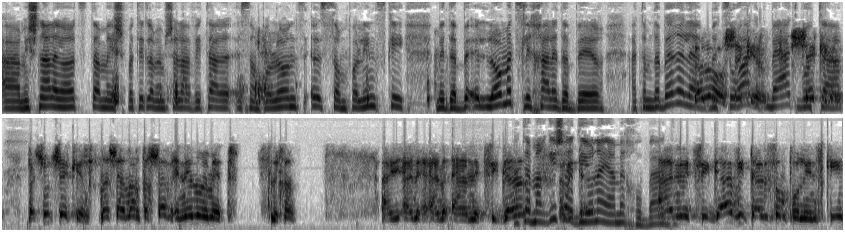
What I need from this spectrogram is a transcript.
המשנה ליועצת המשפטית לממשלה אביטל סומפולינסקי מדבר, לא מצליחה לדבר, אתה מדבר אליה לא, לא, בצורה שקר, בוטה. פשוט שקר, מה שאמרת עכשיו איננו אמת, סליחה. הנציגה... אתה מרגיש שהדיון היה מכובד? הנציגה אביטל סומפולינסקי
